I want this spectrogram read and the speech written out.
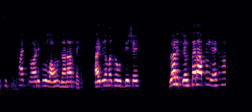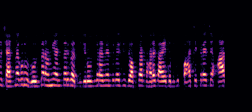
ती सुट्टी माझी वारीकडून वाहून जाणार नाही. काय माझा उद्देश आहे. जर जलतारा आपल्याला घ्यायचं असेल शासनाकडून रोजगार हमी अंतर्गत म्हणजे रोजगार हमी अंतर्गत जे जॉब कार्ड धारक आहेत म्हणजे पाच एकराच्या आत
